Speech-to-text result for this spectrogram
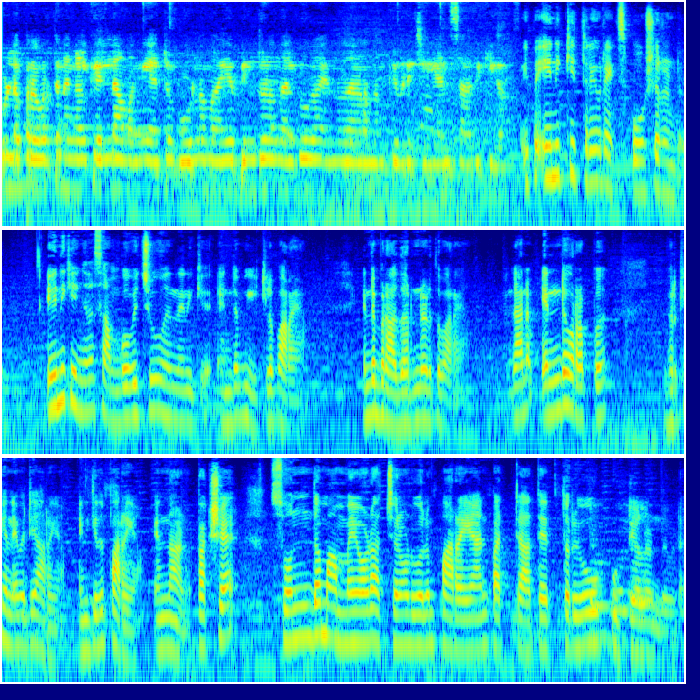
ഉള്ള പ്രവർത്തനങ്ങൾക്കെല്ലാം അങ്ങേയറ്റം പൂർണമായ പിന്തുണ നൽകുക എന്നതാണ് നമുക്ക് ഇവിടെ ചെയ്യാൻ സാധിക്കുക. ഇപ്പം എനിക്ക് ഇത്രയൊരു എക്സ്പോഷർ ഉണ്ട്. എനിക്ക് എങ്ങനെ സംഭവിച്ചു എന്ന് എനിക്ക് എന്റെ വീട്ടിൽ പറയാം. എന്റെ ബ്രദറിന്റെ അടുത്ത് പറയാം. കാരണം എന്റെ ഉറപ്പ് ഇവർക്ക് എന്നെ പറ്റി അറിയാം. എനിക്കിത് പറയാം എന്നാണ്. പക്ഷേ സ്വന്തം അമ്മയോട് അച്ഛനോട് പോലും പറയാൻ പറ്റാത്ത എത്രയോ കുട്ടികളുണ്ട് ഇവിടെ.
